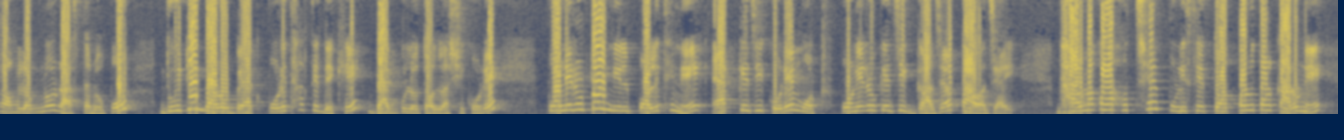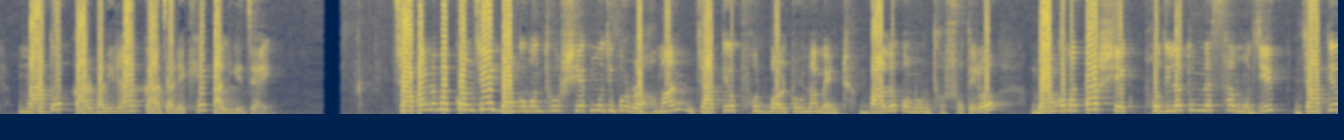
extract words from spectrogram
সংলগ্ন রাস্তার ওপর দুইটি বড় ব্যাগ পড়ে থাকতে দেখে ব্যাগগুলো তল্লাশি করে পনেরোটি নীল পলিথিনে এক কেজি করে মোট পনেরো কেজি গাঁজা পাওয়া যায়। ধারণা করা হচ্ছে পুলিশের তৎপরতার কারণে মাদক কারবারিরা গাঁজা রেখে পালিয়ে যায়। চাঁপাইনবাবগঞ্জে বঙ্গবন্ধু শেখ মুজিবুর রহমান জাতীয় ফুটবল টুর্নামেন্ট বালক অনূর্ধ্ব সতেরো, বঙ্গমাতা শেখ ফজিলাতুন্নেসা মুজিব জাতীয়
